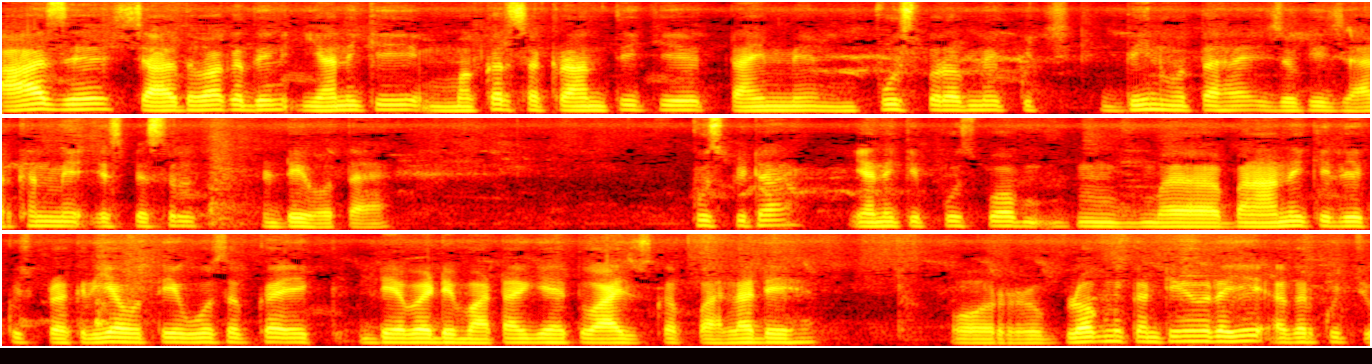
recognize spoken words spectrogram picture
आज है चारदवा का दिन, यानी कि मकर संक्रांति के टाइम में पुष पर्व में कुछ दिन होता है जो कि झारखंड में स्पेशल डे होता है। पुष्पिठा यानी कि पुष्प बनाने के लिए कुछ प्रक्रिया होती है, वो सब का एक डे बाय डे बांटा गया है तो आज उसका पहला डे है। और ब्लॉग में कंटिन्यू रहिए, अगर कुछ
